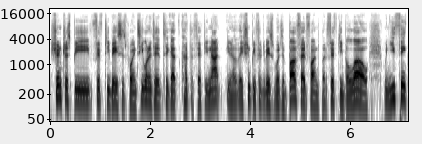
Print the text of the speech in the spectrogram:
shouldn't just be 50 basis points. He wanted to, to get cut the 50, not you know they shouldn't be 50 basis points above Fed funds, but 50 below. When you think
